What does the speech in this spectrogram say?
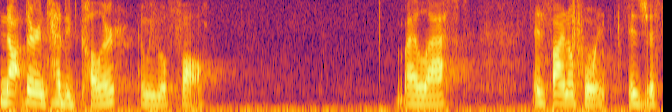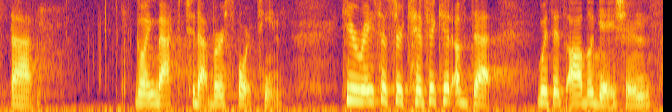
not their intended color, and we will fall. My last and final point is just that going back to that verse 14. He erased a certificate of debt with its obligations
